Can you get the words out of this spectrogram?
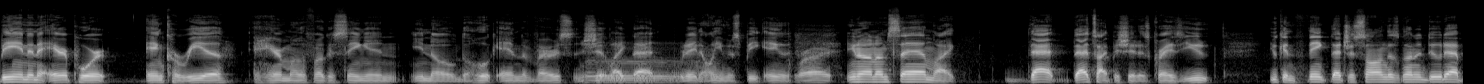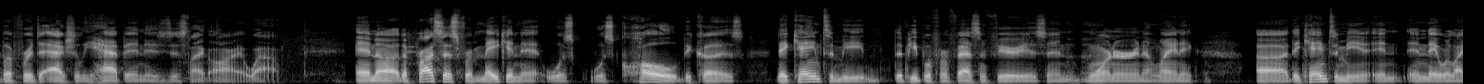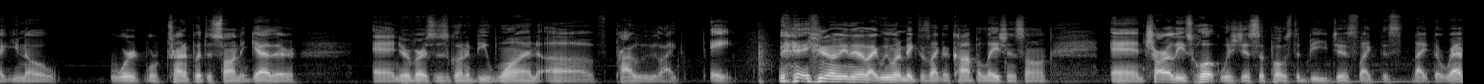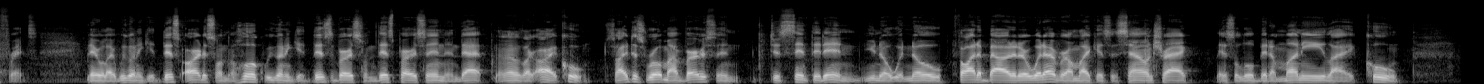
Being in the airport in Korea and hearing motherfuckers singing, you know, the hook and the verse and shit like that, where they don't even speak English. Right. You know what I'm saying? Like that that type of shit is crazy. You you can think that your song is gonna do that, but for it to actually happen is just like, all right, wow. And uh, the process for making it was was cold because they came to me, the people from Fast and Furious and Warner and Atlantic. Uh, they came to me and and they were like, you know, we're we're trying to put this song together, and your verse is going to be one of probably like eight. you know what I mean? They're like, we want to make this like a compilation song, and Charlie's hook was just supposed to be just like this, like the reference. They were like, we're gonna get this artist on the hook, we're gonna get this verse from this person and that. And I was like, all right, cool. So I just wrote my verse and just sent it in, you know, with no thought about it or whatever. I'm like, it's a soundtrack, it's a little bit of money, like, cool.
